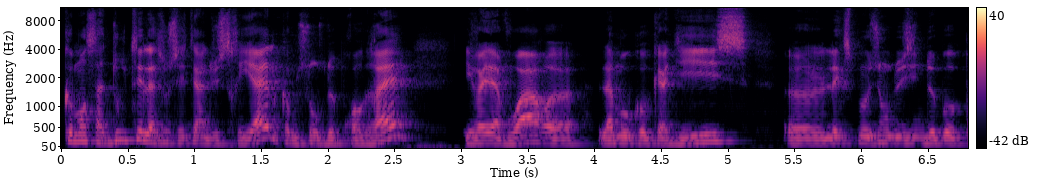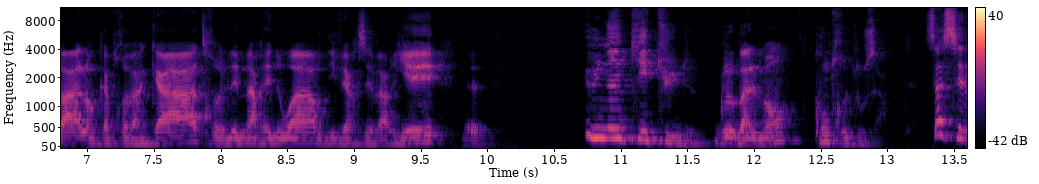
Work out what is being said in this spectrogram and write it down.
commence à douter de la société industrielle comme source de progrès il va y avoir euh, la Mococadis, euh, l'explosion de l'usine de Bhopal en 84, les marées noires diverses et variées, euh, une inquiétude globalement contre tout ça. Ça, c'est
